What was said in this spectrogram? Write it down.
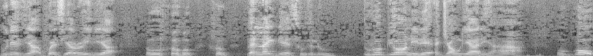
ခုနေ့ဆရာအဖွဲ့ဆရာတော်ကြီးတွေကဟိုဟိုဘက်လိုက်တယ်ဆိုသလိုသူတို့ပြောနေတဲ့အကြောင်းတရားတွေဟာဟိုကိုယ့်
